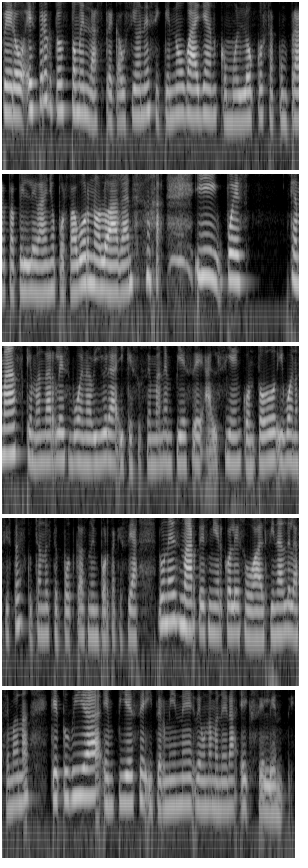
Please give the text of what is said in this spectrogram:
pero espero que todos tomen las precauciones y que no vayan como locos a comprar papel de baño, por favor no lo hagan. y pues ¿Qué más que mandarles buena vibra y que su semana empiece al 100 con todo? Y bueno, si estás escuchando este podcast, no importa que sea lunes, martes, miércoles o al final de la semana, que tu día empiece y termine de una manera excelente.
